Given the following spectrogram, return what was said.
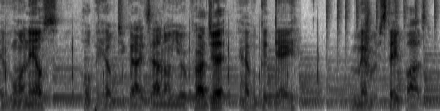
Everyone else, hope it helped you guys out on your project. Have a good day. Remember, stay positive.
